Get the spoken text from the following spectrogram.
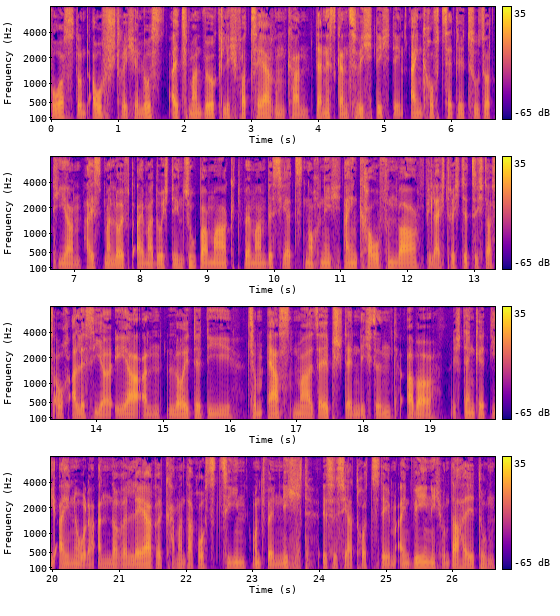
Wurst und Aufstriche Lust, als man wirklich verzehren kann. Dann ist ganz wichtig, den Einkaufszettel zu sortieren. Heißt, man läuft einmal durch den Supermarkt, wenn man bis jetzt noch nicht einkaufen war. Vielleicht richtet sich das auch alles hier eher an Leute, die zum ersten Mal selbstständig sind, aber ich denke, die eine oder andere Lehre kann man daraus ziehen und wenn nicht, ist es ja trotzdem ein wenig Unterhaltung.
